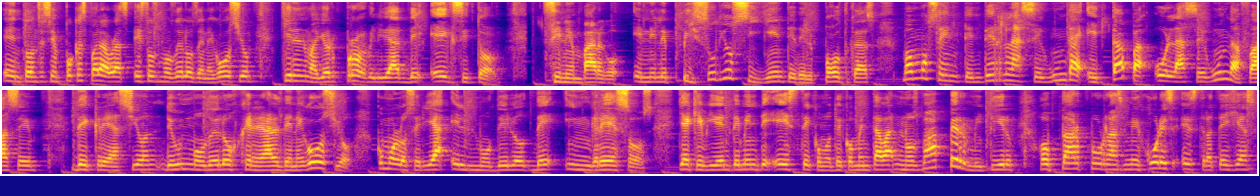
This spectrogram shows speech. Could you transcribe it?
Entonces, en pocas palabras, estos modelos de negocio tienen mayor probabilidad de éxito. Sin embargo, en el episodio siguiente del podcast vamos a entender la segunda etapa o la segunda fase de creación de un modelo general de negocio, como lo sería el modelo de ingresos, ya que evidentemente este, como te comentaba, nos va a permitir optar por las mejores estrategias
